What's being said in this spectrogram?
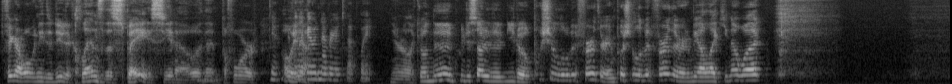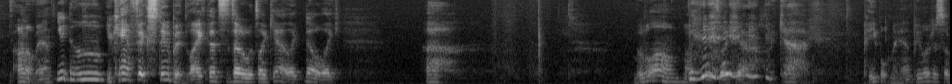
figure out what we need to do to cleanse the space, you know, and then before Yeah, Oh, I feel yeah. like I would never get to that point. you're like, oh no, we decided to you know push it a little bit further and push it a little bit further and be all like, you know what? I don't know, man. You dumb. You can't fix stupid. Like that's so. It's like yeah, like no, like. Ah. Move along. Like, it's like yeah, like God, people, man, people are just so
